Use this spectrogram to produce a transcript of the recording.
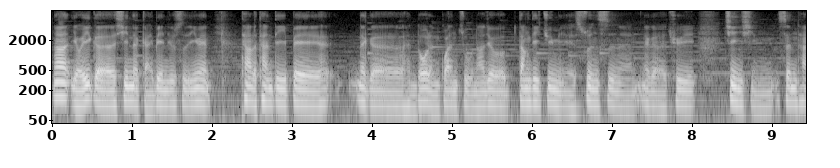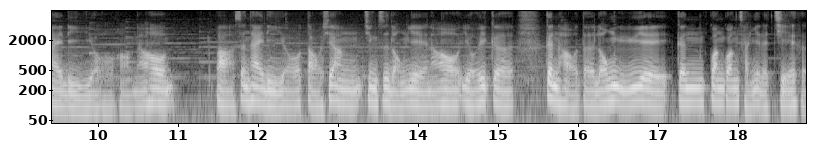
那有一个新的改变，就是因为它的滩地被那个很多人关注，然后就当地居民也顺势呢，那个去进行生态旅游哈，然后把生态旅游导向精致农业，然后有一个更好的农渔业跟观光产业的结合。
